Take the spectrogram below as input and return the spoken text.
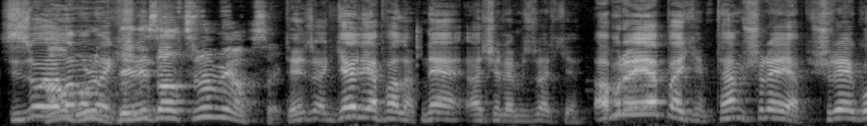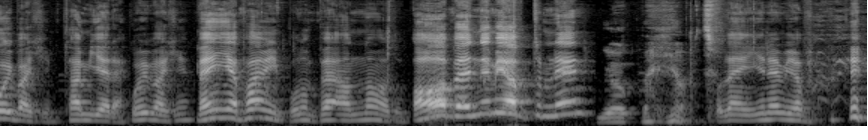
sizi Ha bunu oyalamamak için. deniz altına mı yapsak? Deniz gel yapalım. Ne acelemiz var ki? Aa buraya yap bakayım. Tam şuraya yap. Şuraya koy bakayım. Tam yere. Koy bakayım. Ben yapamayayım. Oğlum ben anlamadım. Aa ben de mi yaptım lan? Yok ben yaptım. Ulan yine mi yapayım?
